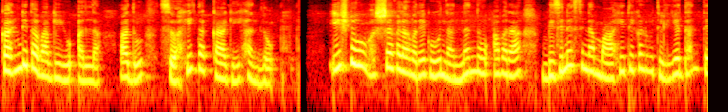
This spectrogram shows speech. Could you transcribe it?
ಖಂಡಿತವಾಗಿಯೂ ಅಲ್ಲ, ಅದು ಸ್ವಹಿತಕ್ಕಾಗಿ ಅಂದು ಇಷ್ಟು ವರ್ಷಗಳವರೆಗೂ ನನ್ನನ್ನು ಅವರ ಬಿಸಿನೆಸ್ಸಿನ ಮಾಹಿತಿಗಳು ತಿಳಿಯದಂತೆ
